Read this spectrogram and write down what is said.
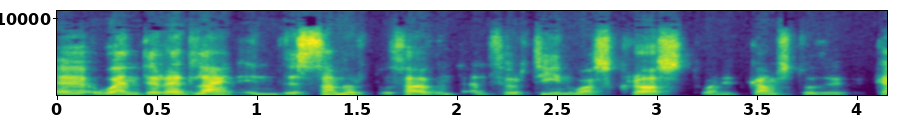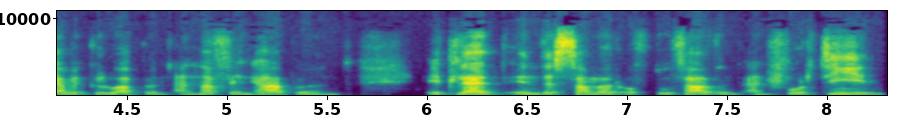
uh, when the red line in the summer 2013 was crossed when it comes to the chemical weapon and nothing happened, it led in the summer of 2014.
